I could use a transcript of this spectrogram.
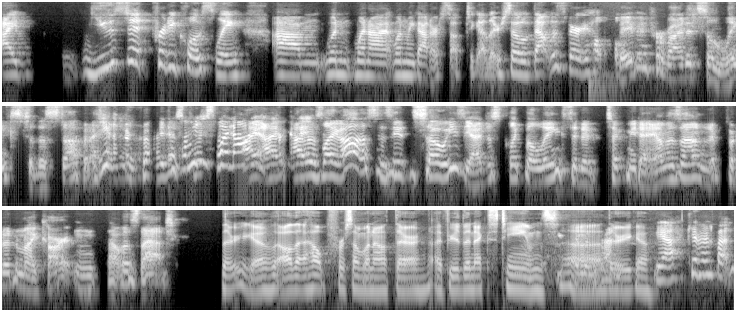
i used it pretty closely um, when when I when we got our stuff together. So that was very helpful. They even provided some links to the stuff, and I, Yeah. I just we just went on. I, I, I was like, oh, this is so easy. I just clicked the links and it took me to Amazon and I put it in my cart, and that was that. There you go. All that help for someone out there. If you're the next teams, uh, there you go. yeah, Kevin Fun.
